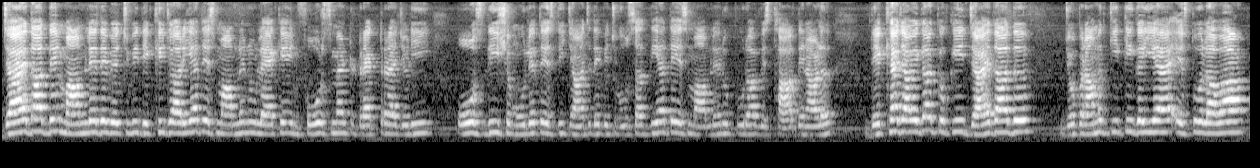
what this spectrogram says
ਜਾਇਦਾਦ ਦੇ ਮਾਮਲੇ ਦੇ ਵਿੱਚ ਵੀ ਦੇਖੀ ਜਾ ਰਹੀ ਹੈ ਤੇ ਇਸ ਮਾਮਲੇ ਨੂੰ ਲੈ ਕੇ ਇਨਫੋਰਸਮੈਂਟ ਡਾਇਰੈਕਟਰ ਹੈ ਜਿਹੜੀ ਉਸ ਦੀ ਸ਼ਮੂਲੀਅਤ ਇਸ ਦੀ ਜਾਂਚ ਦੇ ਵਿੱਚ ਹੋ ਸਕਦੀ ਹੈ ਤੇ ਇਸ ਮਾਮਲੇ ਨੂੰ ਪੂਰਾ ਵਿਸਥਾਰ ਦੇ ਨਾਲ ਦੇਖਿਆ ਜਾਵੇਗਾ, ਕਿਉਂਕਿ ਜਾਇਦਾਦ ਜੋ ਬਰਾਮਦ ਕੀਤੀ ਗਈ ਹੈ, ਇਸ ਤੋਂ ਇਲਾਵਾ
